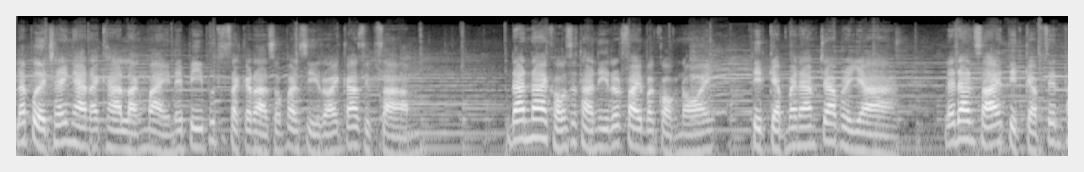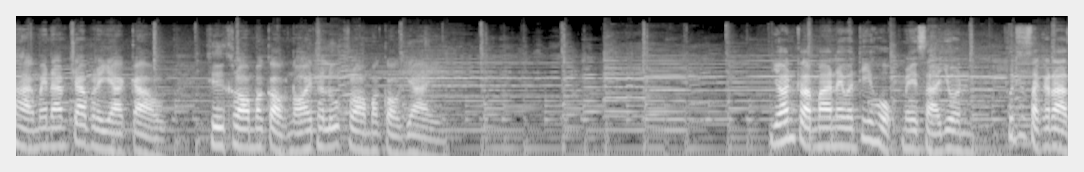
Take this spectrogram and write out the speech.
และเปิดใช้งานอาคารหลังใหม่ในปีพุทธศักราช 2493 ด้านหน้าของสถานีรถไฟบางกอกน้อย ติดกับแม่น้ำเจ้าพระยา และด้านซ้ายติดกับเส้นทางแม่น้ำเจ้าพระยาเก่า คือคลองบางกอกน้อยทะลุคลองบางกอกใหญ่ ย้อนกลับมาในวันที่ 6 เมษายน พุทธศักราช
